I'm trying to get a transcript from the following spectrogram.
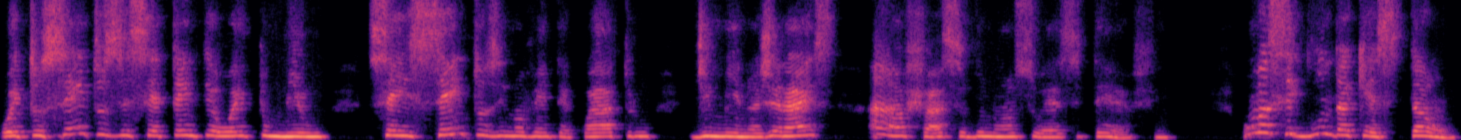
878.694 de Minas Gerais, à face do nosso STF. Uma segunda questão,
